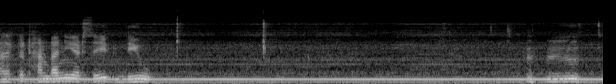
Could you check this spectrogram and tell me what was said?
আর একটা ঠান্ডা নিয়ে আসছি, ডিউ। Mm-hmm.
